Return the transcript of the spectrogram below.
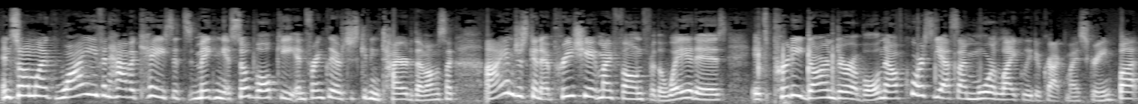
And so I'm like, why even have a case? It's making it so bulky. And frankly, I was just getting tired of them. I was like, I am just going to appreciate my phone for the way it is. It's pretty darn durable. Now, of course, yes, I'm more likely to crack my screen, but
